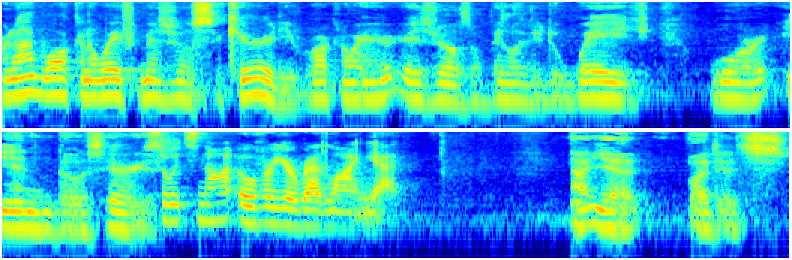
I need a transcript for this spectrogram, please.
We're not walking away from Israel's security. We're walking away from Israel's ability to wage war in those areas. So it's not over your red line yet? Not yet, but it's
